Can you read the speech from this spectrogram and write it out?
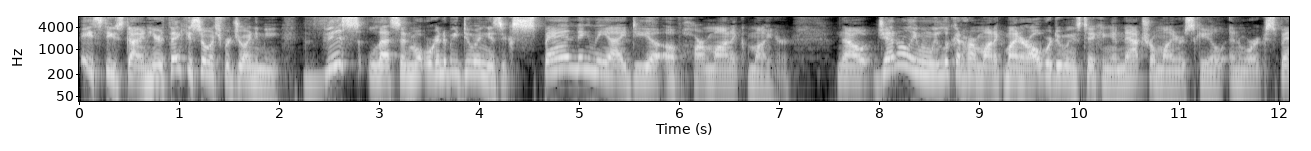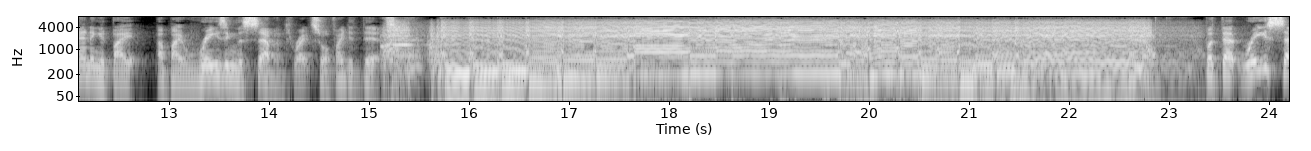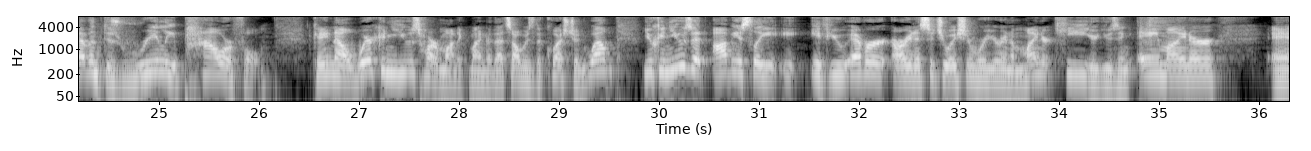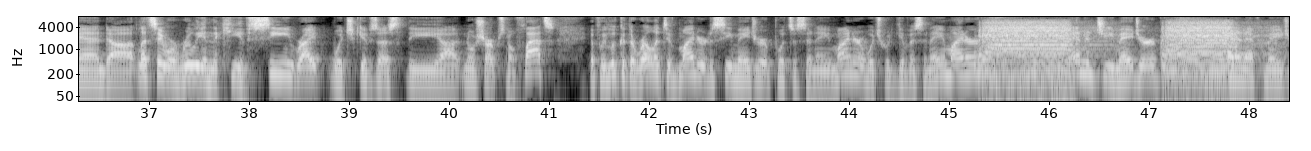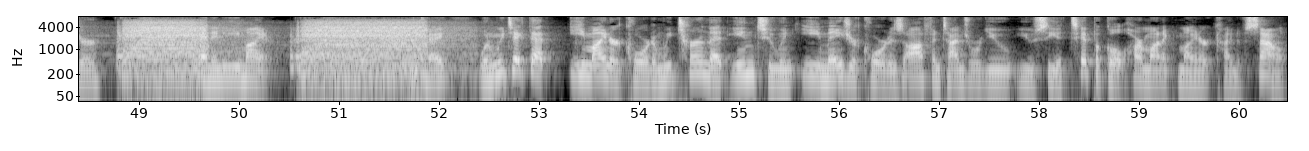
Hey, Steve Stine here. Thank you so much for joining me. This lesson, what we're going to be doing is expanding the idea of harmonic minor. Now, generally, when we look at harmonic minor, all we're doing is taking a natural minor scale and we're expanding it by uh, by raising the seventh, right? So if I did this. But that raised seventh is really powerful. Okay, now where can you use harmonic minor? That's always the question. Well, you can use it obviously if you ever are in a situation where you're in a minor key, you're using A minor, and uh, let's say we're really in the key of C, right, which gives us the uh, no sharps, no flats. If we look at the relative minor to C major, it puts us in A minor, which would give us an A minor, and a G major, and an F major, and an E minor. Okay? When we take that E minor chord and we turn that into an E major chord is oftentimes where you, you see a typical harmonic minor kind of sound.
